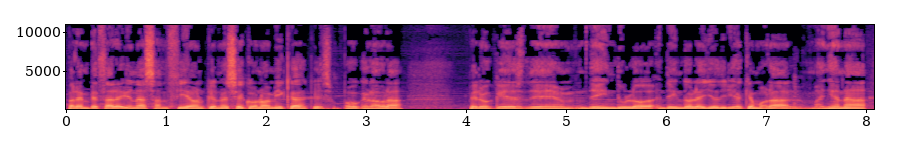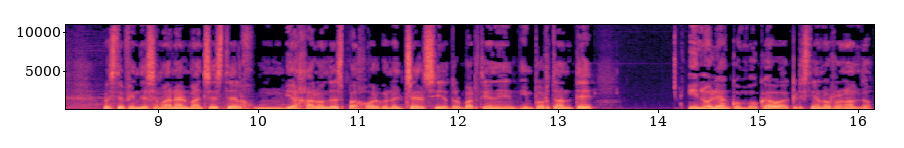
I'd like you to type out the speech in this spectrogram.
para empezar, hay una sanción que no es económica, que supongo que la habrá, pero que es de, de, índulo- de índole, yo diría que moral. Mañana, este fin de semana, el Manchester viaja a Londres para jugar con el Chelsea, otro partido importante, y no le han convocado a Cristiano Ronaldo.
